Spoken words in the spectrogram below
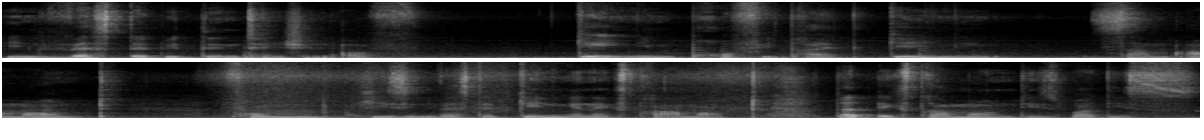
he invested with the intention of gaining profit right? Gaining some amount from his invested gaining an extra amount. That extra amount is what is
